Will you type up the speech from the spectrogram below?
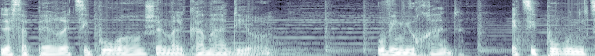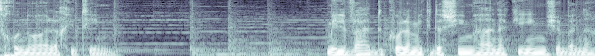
לספר את סיפורו של מלכם האדיר, ובמיוחד את סיפור ניצחונו על החיטים. מלבד כל המקדשים הענקיים שבנה,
